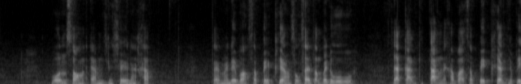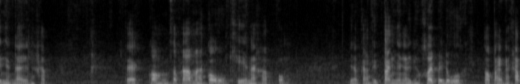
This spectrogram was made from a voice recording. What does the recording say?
12 โวลต์2แอมป์เฉยๆนะครับ แต่ไม่ได้บอกสเปคเครื่องสงสัยต้องไปดูจากการติดตั้งนะครับว่าสเปคเครื่องจะเป็นยังไงนะครับ แต่กล่องสภาพมาก็โอเคนะครับผม เดี๋ยวการติดตั้งยังไง เดี๋ยวค่อยไปดูต่อไปนะครับ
